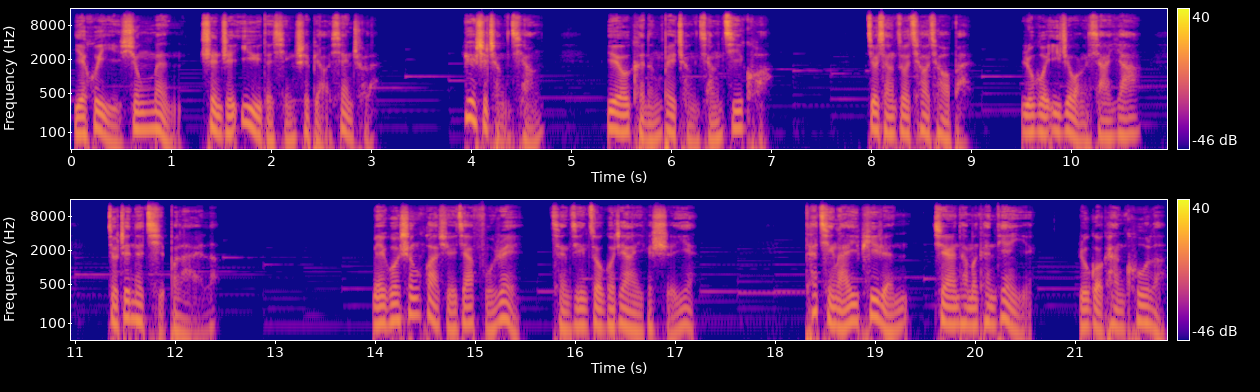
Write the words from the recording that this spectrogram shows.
也会以胸闷甚至抑郁的形式表现出来。越是逞强，越有可能被逞强击垮。就像做跷跷板，如果一直往下压，就真的起不来了。美国生化学家福瑞。曾经做过这样一个实验，他请来一批人，先让他们看电影，如果看哭了，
